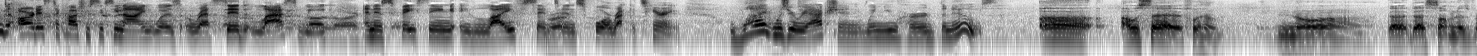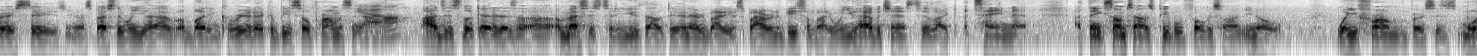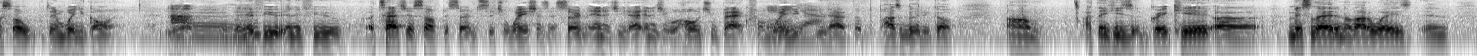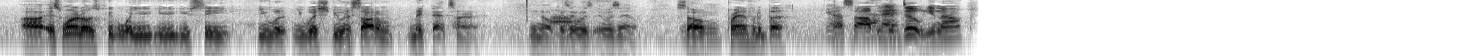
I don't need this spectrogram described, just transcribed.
Famed artist Tekashi 69 was arrested last week Oh, and is facing a life sentence Right. for racketeering. What was your reaction when you heard the news? I was sad for him. You know, uh, that that's something that's very serious. You know, especially when you have a budding career that could be so promising. Yeah. Uh-huh. I just look at it as a, a message to the youth out there and everybody aspiring to be somebody. When you have a chance to like attain that, I think sometimes people focus on you know where you're from versus more so than where you're going. You know? And if you and if you attach yourself to certain situations and certain energy, that energy will hold you back from where you, Yeah. you have the possibility to go. Um, I think he's a great kid, uh, misled in a lot of ways, and uh, it's one of those people where you, you, you see you would you wish you would have saw them make that turn, you know, because it was it was in him. So praying for the best. That's all we can do, you know?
